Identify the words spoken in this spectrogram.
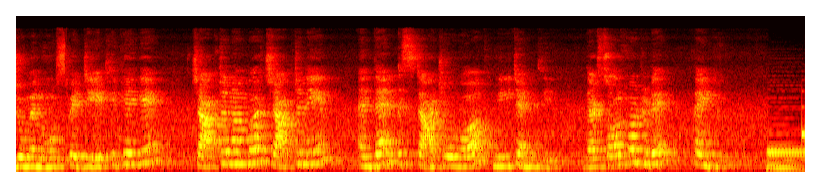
जो मैं notes पे date लिखेंगे chapter number chapter name and then start your work neat and clean that's all for today thank you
